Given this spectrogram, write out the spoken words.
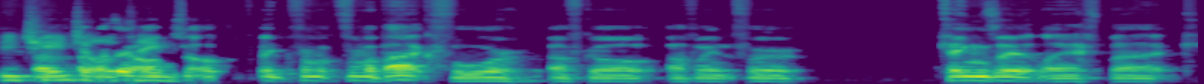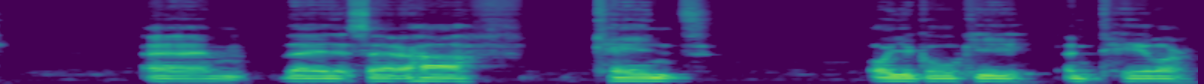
We change it all the time. Sort of, like from from a back four, I've got I've went for Kingsley at left back, um, then at centre half, Kent, Oyegoke, and Taylor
